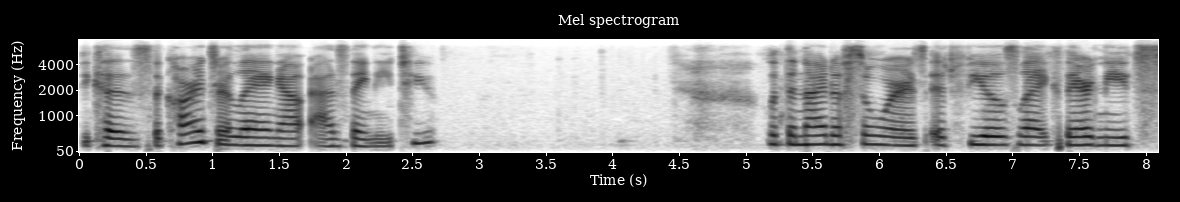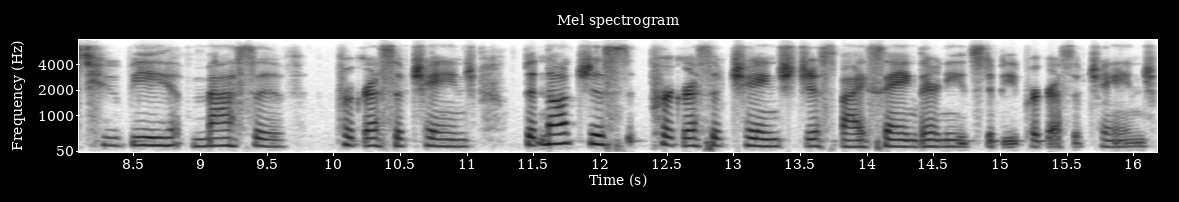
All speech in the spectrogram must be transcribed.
because the cards are laying out as they need to. With the Knight of Swords, it feels like there needs to be massive progressive change, but not just progressive change just by saying there needs to be progressive change,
